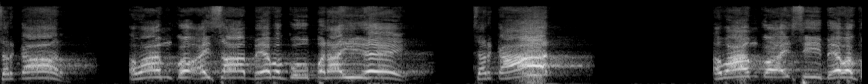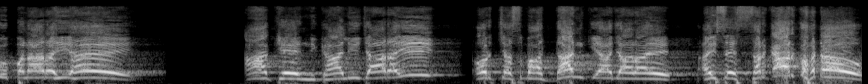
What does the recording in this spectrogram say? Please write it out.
सरकार अवाम को ऐसा बेवकूफ बनाई है. सरकार अवाम को ऐसी बेवकूफ़ बना रही है। आँखें निकाली जा रही और चश्मा दान किया जा रहा है। ऐसे सरकार को हटाओ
